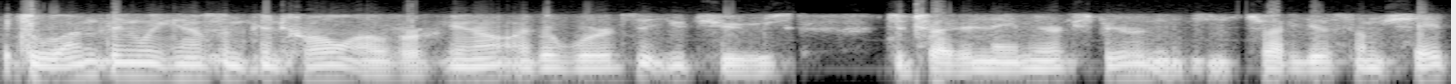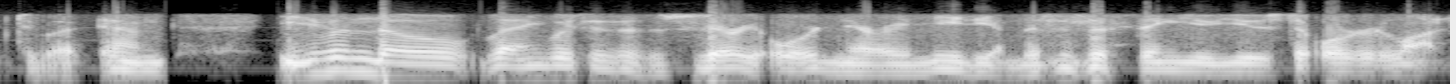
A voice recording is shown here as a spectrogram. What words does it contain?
It's one thing we have some control over, you know, are the words that you choose to try to name your experience and try to give some shape to it. And even though language is a very ordinary medium, this is the thing you use to order lunch,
